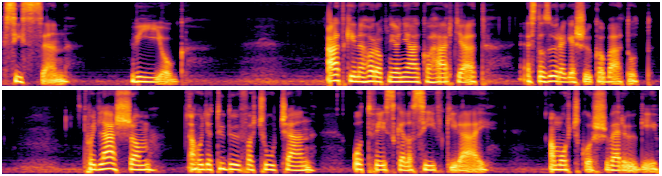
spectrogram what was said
sziszen, víjog. Át kéne harapni a nyálkahártyát, ezt az öregeső kabátot, hogy lássam, ahogy a tüdőfa csúcsán ott fészkel a szív király, a mocskos verőgép.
